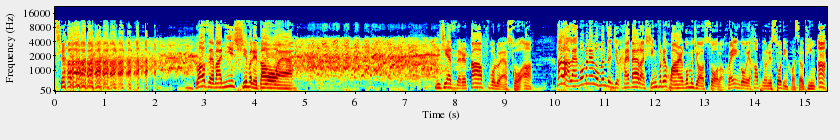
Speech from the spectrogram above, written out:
老子要把你欺负得到啊！你简直在这打胡乱说啊！好了，来我们的龙门阵就开摆了，幸福的话儿我们就要说了，欢迎各位好朋友的锁定和收听啊！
